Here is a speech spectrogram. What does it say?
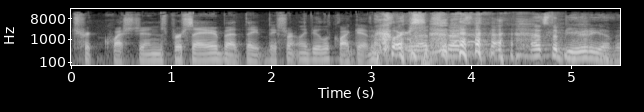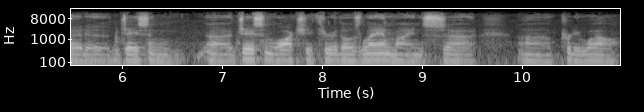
trick questions per se but they, they certainly do look like it in the course. That's, that's, that's the beauty of it uh, jason uh, jason walks you through those landmines uh, uh pretty well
